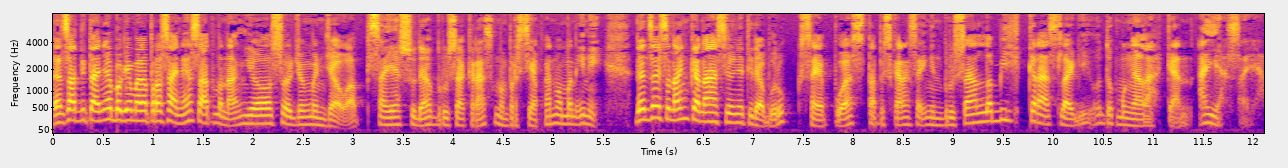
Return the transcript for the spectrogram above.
Dan saat ditanya bagaimana perasaannya saat menang, Yo Sojong menjawab, saya sudah berusaha keras mempersiapkan momen ini. Dan saya senang karena hasilnya tidak buruk, saya puas, tapi sekarang saya ingin berusaha lebih keras lagi untuk mengalahkan ayah saya.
